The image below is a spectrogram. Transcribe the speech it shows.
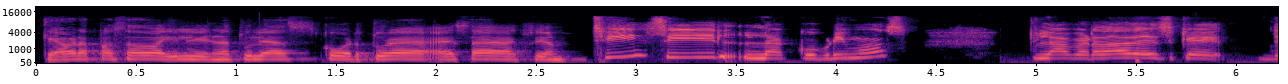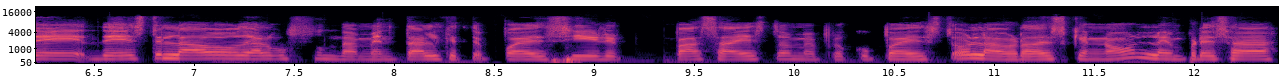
¿Qué habrá pasado ahí, Liliana? ¿Tú le das cobertura a esa acción? Sí, sí, la cubrimos. La verdad es que de, de este lado de algo fundamental que te puede decir pasa esto, me preocupa esto. La verdad es que no. La empresa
